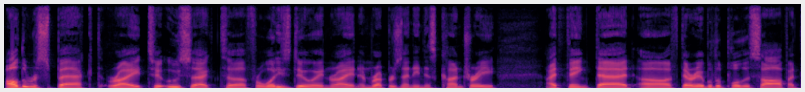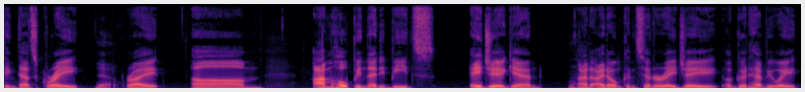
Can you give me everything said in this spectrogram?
All the respect, right, to Usyk to, for what he's doing, right, and representing his country. I think that uh, if they're able to pull this off, I think that's great. Yeah. right? Um, I'm hoping that he beats AJ again. I, I don't consider AJ a good heavyweight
